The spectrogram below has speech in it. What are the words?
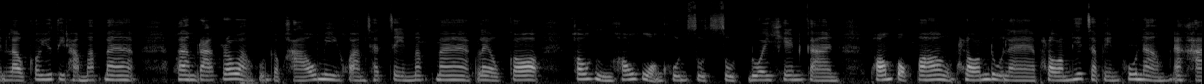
นแล้วก็ยุติธรรมมาก ๆ ความรักระหว่างคุณกับเขามีความชัดเจนมากๆ แล้วก็เขาหึงเขาห่วงคุณสุด ๆ ด้วยเช่นกัน พร้อมปกป้อง พร้อมดูแล พร้อมที่จะเป็นผู้นำนะคะ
